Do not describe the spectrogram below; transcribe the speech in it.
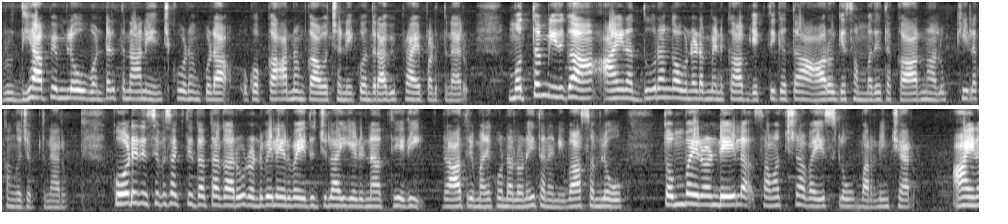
వృద్ధాప్యంలో ఒంటరితనాన్ని ఎంచుకోవడం కూడా ఒక కారణం కావచ్చని కొందరు అభిప్రాయపడుతున్నారు. మొత్తం మీదుగా ఆయన దూరంగా ఉండడం వెనుక వ్యక్తిగత ఆరోగ్య సంబంధిత కారణాలు కీలకంగా చెప్తున్నారు. కోడిని శివశక్తి దత్త గారు రెండు వేల ఇరవై ఐదు జులై ఏడున తేదీ రాత్రి మణికొండలోని తన నివాసంలో తొంభై రెండేళ్ళ సంవత్సర వయసులో మరణించారు. ఆయన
